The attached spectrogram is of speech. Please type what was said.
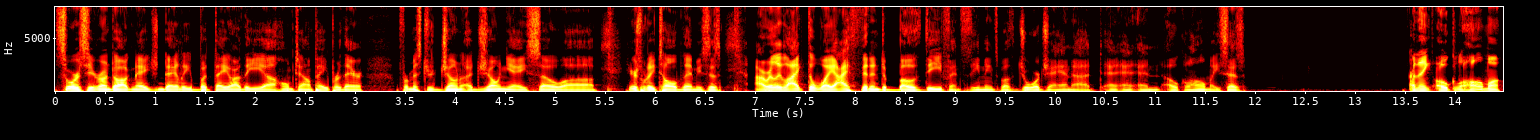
source here on DawgNation Daily, but they are the uh, hometown paper there for Mr. Jonah Ajonye. So uh, here's what he told them. He says, I really like the way I fit into both defenses. He means both Georgia and, uh, and, and Oklahoma. He says, I think Oklahoma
